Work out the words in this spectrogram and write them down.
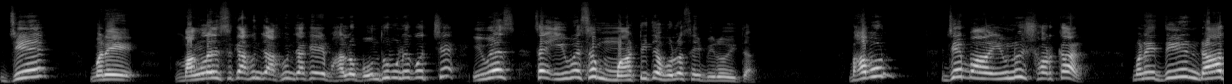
যে মানে বাংলাদেশকে এখন এখন যাকে ভালো বন্ধু মনে করছে, ইউএস, সেই ইউএস এর মাটিতে হলো সেই বিরোধিতা। ভাবুন, যে ইউনিশ সরকার মানে দিন রাত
